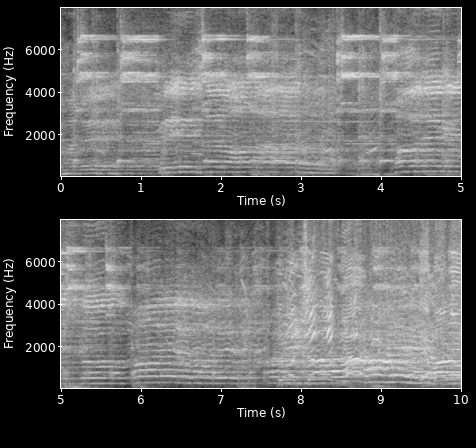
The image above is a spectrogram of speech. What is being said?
হরে কৃষ্ণ হরে হরে বছরের ন্যায় এবারও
